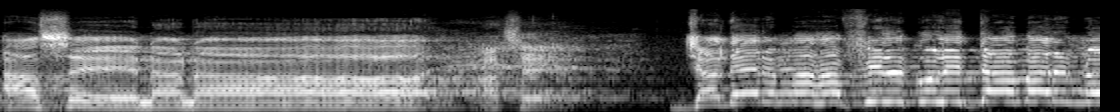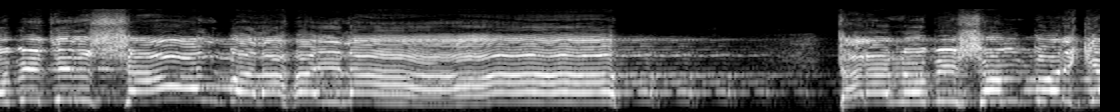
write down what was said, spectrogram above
আছে না না আছে। যাদের মাহফিলগুলিতে আমার নবীজির শান বলা হয় না। তারা নবী সম্পর্কে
